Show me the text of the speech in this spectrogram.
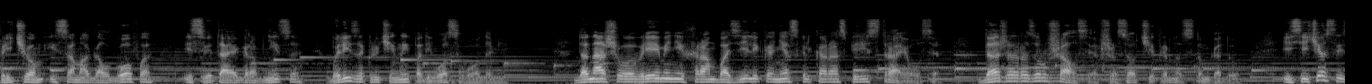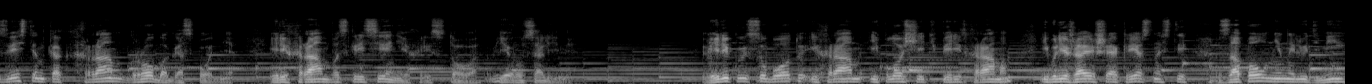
причем и сама Голгофа, и святая гробница были заключены под его сводами. До нашего времени храм-базилика несколько раз перестраивался, даже разрушался в 614 году, и сейчас известен как храм гроба Господня или храм Воскресения Христова в Иерусалиме. Великую субботу и храм, и площадь перед храмом, и ближайшие окрестности заполнены людьми,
